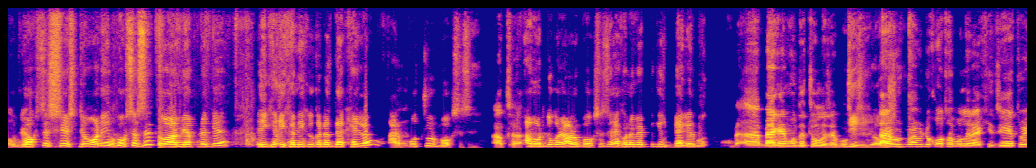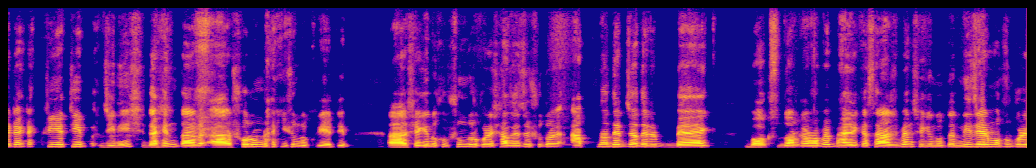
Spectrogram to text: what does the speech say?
বক্সের শেষ নেই অনেক বক্স আছে তো আমি আপনাকে এখানে কি কটা দেখাইলাম আর প্রচুর বক্স আছে। আচ্ছা। আমার দোকানে আরও বক্স আছে এখন আমি আপনাকে ব্যাগের ব্যাগের মধ্যে চলে যাব। জি জি তার উপর আমি একটু কথা বলে রাখি যেহেতু এটা একটা ক্রিয়েটিভ জিনিস দেখেন তার শোরুমটা কি সুন্দর ক্রিয়েটিভ সে কিন্তু খুব সুন্দর করে সাজাইছে সুতরাং আপনাদের যাদের ব্যাগ বক্স দরকার হবে ভাইয়ের কাছে আসবেন সে কিন্তু তার নিজের মতন করে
